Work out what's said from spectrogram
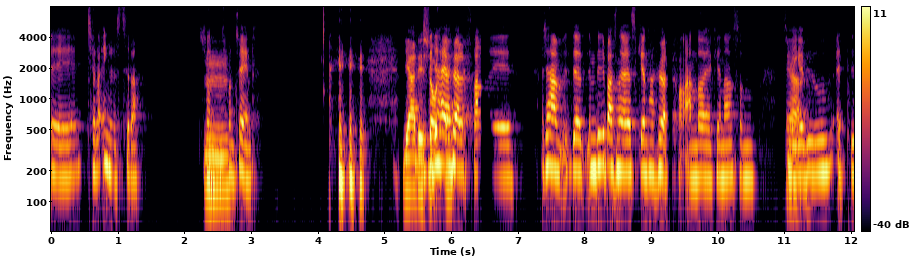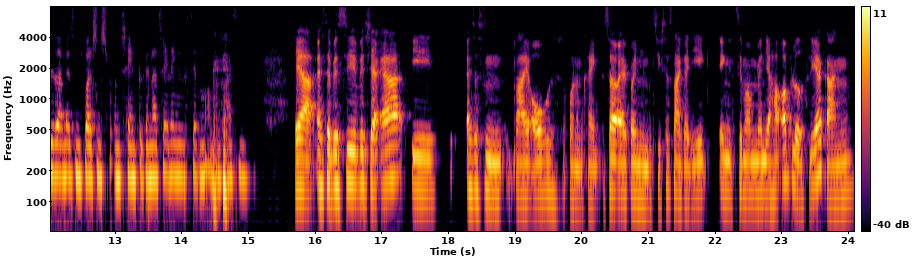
øh, taler engelsk til dig? Sådan mm. spontant? ja, det er sjovt. Det har jeg hørt fra... Øh, altså jeg har, det, det er bare sådan, at jeg igen har hørt fra andre, jeg kender, som, som ja. ikke er vide, at det der med sådan, folk sådan spontant begynder at tale engelsk til dem, og man bare sådan... ja, altså jeg vil sige, hvis jeg er i altså sådan bare i Aarhus rundt omkring, så er jeg går ind i en butik, så snakker de ikke engelsk til mig, men jeg har oplevet flere gange,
